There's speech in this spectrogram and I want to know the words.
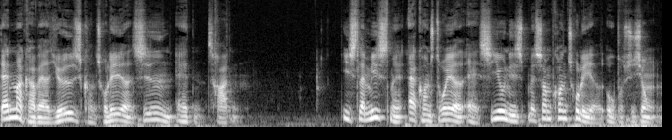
Danmark har været jødisk kontrolleret siden 1813. Islamisme er konstrueret af sionisme, som kontrollerede oppositionen.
